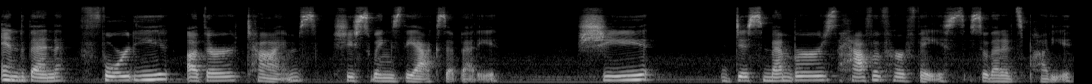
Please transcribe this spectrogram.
And then 40 other times she swings the axe at Betty. She dismembers half of her face so that it's putty.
